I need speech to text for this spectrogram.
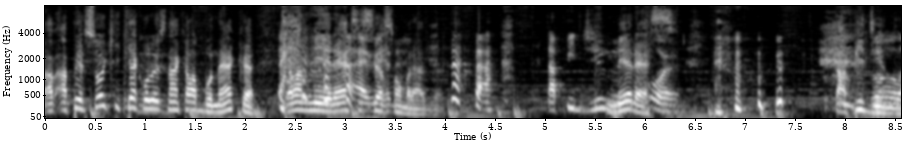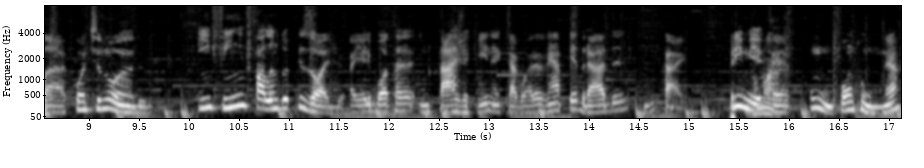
A, pessoa que quer colecionar aquela boneca, ela merece É ser verdade. assombrada. Tá pedindo. Merece. Porra. Tá pedindo. Vamos lá, continuando. Enfim, falando do episódio. Aí ele bota em tarja aqui, né? Que agora vem a pedrada do Caio. Primeiro, é, 1.1, né?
